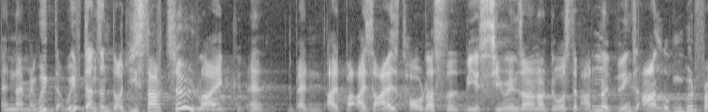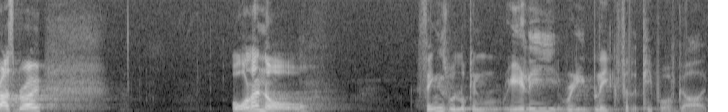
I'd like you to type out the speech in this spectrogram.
And I mean, we've, we've done some dodgy stuff too. Like, and, and Isaiah's told us that the Assyrians are on our doorstep. I don't know, things aren't looking good for us, bro. All in all, things were looking really, really bleak for the people of God.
